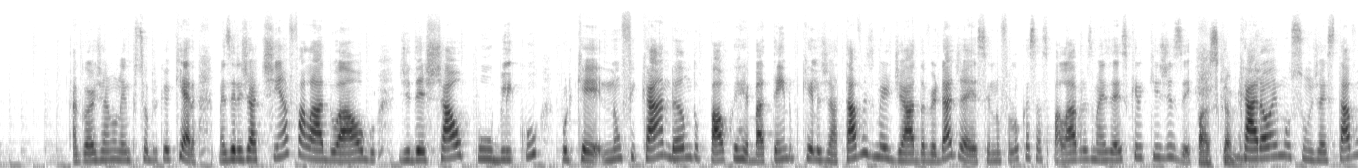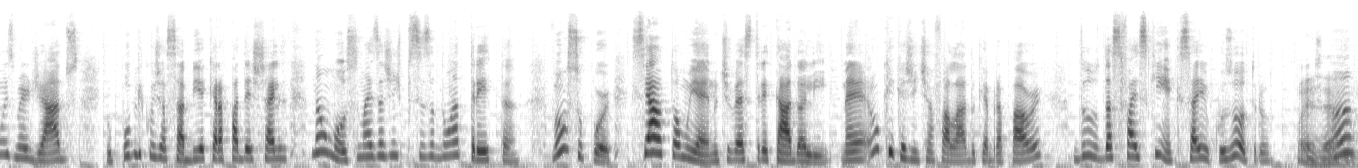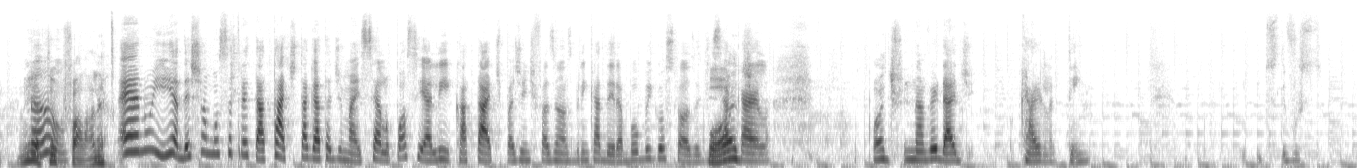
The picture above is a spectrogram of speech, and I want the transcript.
Agora já não lembro sobre o que, que era, mas ele já tinha falado algo de deixar o público, porque não ficar andando palco e rebatendo, porque ele já estava esmerdeado. A verdade é essa, ele não falou com essas palavras, mas é isso que ele quis dizer. Basicamente. Carol e Mussum já estavam esmerdeados, o público já sabia que era pra deixar eles. Não, moço, mas a gente precisa de uma treta. Vamos supor, se a tua mulher não tivesse tretado ali, né? O que, que a gente ia falar do quebra-power? Do- das faisquinhas que saiu com os outros? Pois é. Hã? Não ia ter o Não. que falar, né? É, não ia, deixa a moça tretar. Tati, tá gata demais. Celo, posso ir ali com a Tati pra gente fazer umas brincadeiras boba e gostosa? Disse a Pode. Carla. Pode, filho. Na verdade, Carla tem.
